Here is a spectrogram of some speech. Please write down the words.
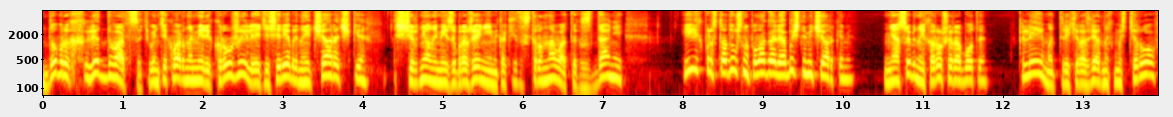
Добрых лет двадцать в антикварном мире кружили эти серебряные чарочки с черненными изображениями каких-то странноватых зданий, и их простодушно полагали обычными чарками, не особенно и хорошей работы. Клеймы третьеразрядных мастеров,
